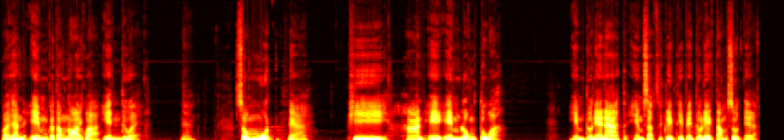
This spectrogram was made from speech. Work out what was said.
เพราะฉะนั้น m ก็ต้องน้อยกว่า n ด้วยนะสมมุติเนะ p หาร am ลงตัว m ตัวนี้นะ m subscript ที่เป็นตัวเลขต่ำสุดเนี่ยแหละ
